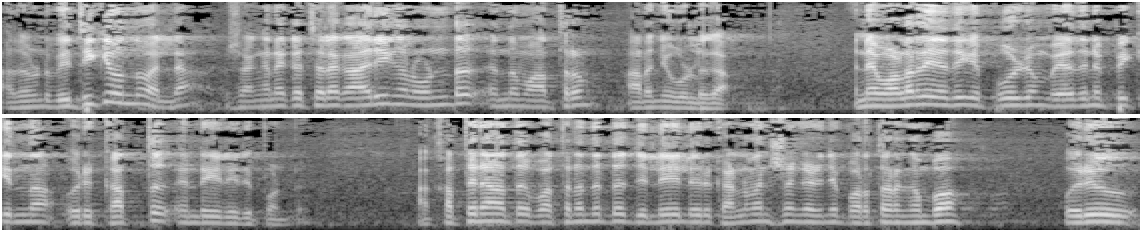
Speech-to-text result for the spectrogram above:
അതുകൊണ്ട് വിധിക്കൊന്നുമല്ല. പക്ഷെ അങ്ങനെയൊക്കെ ചില കാര്യങ്ങളുണ്ട് എന്ന് മാത്രം അറിഞ്ഞുകൊള്ളുക. എന്നെ വളരെയധികം എപ്പോഴും വേദനിപ്പിക്കുന്ന ഒരു കത്ത് എന്റെ കയ്യിലിരിപ്പുണ്ട്. ആ കത്തിനകത്ത് പത്തനംതിട്ട ജില്ലയിൽ ഒരു കൺവെൻഷൻ കഴിഞ്ഞ് പുറത്തിറങ്ങുമ്പോൾ ഒരു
